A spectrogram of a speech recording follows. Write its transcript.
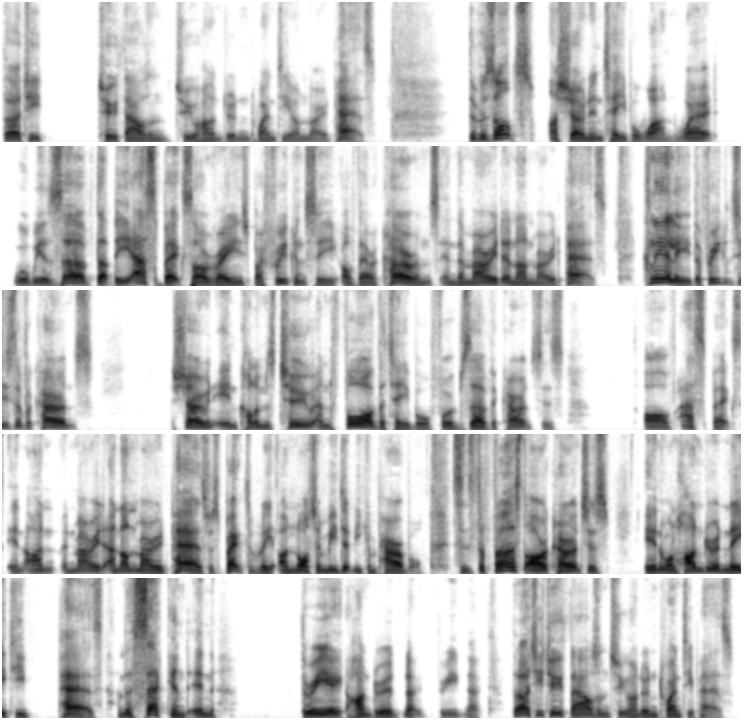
32,220 unmarried pairs. The results are shown in Table 1, where it will be observed that the aspects are arranged by frequency of their occurrence in the married and unmarried pairs. Clearly, the frequencies of occurrence shown in columns 2 and 4 of the table for observed occurrences of aspects in, un- in married and unmarried pairs, respectively, are not immediately comparable, since the first are occurrences in 180 pairs and the second in 300, no, three, no, 32,220 pairs.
